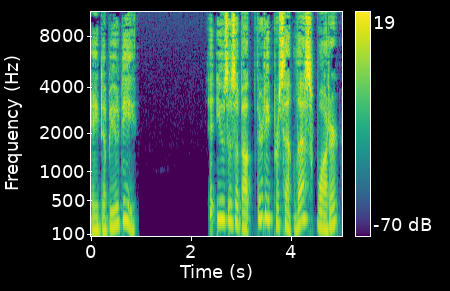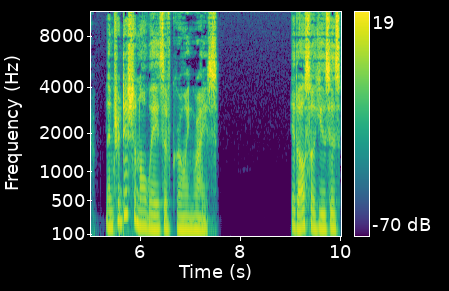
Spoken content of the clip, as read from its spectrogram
AWD. It uses about 30% less water than traditional ways of growing rice. It also uses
